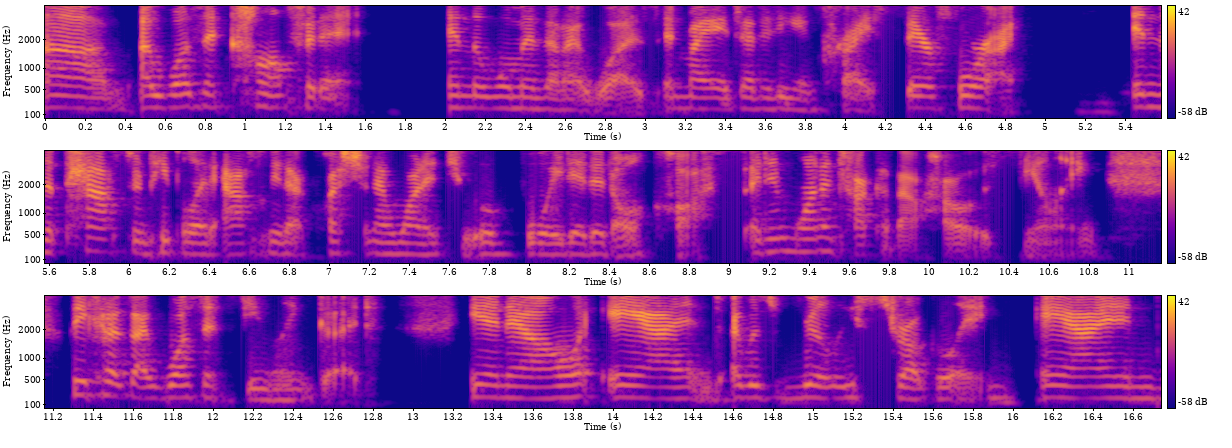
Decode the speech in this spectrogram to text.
Um, I wasn't confident in the woman that I was in my identity in Christ. Therefore, I, in the past when people had asked me that question i wanted to avoid it at all costs i didn't want to talk about how i was feeling because i wasn't feeling good you know and i was really struggling and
